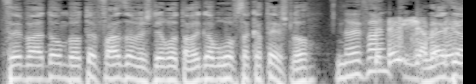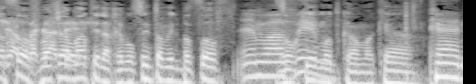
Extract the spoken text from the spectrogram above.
צבע אדום בעוטף עזה ושדרות. הרגע אמרו הפסקת אש, לא? לא הבנתי. אולי זה הסוף, מה שאמרתי לכם, עושים תמיד בסוף. הם אוהבים. זורקים עוד כמה, כן. כן.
